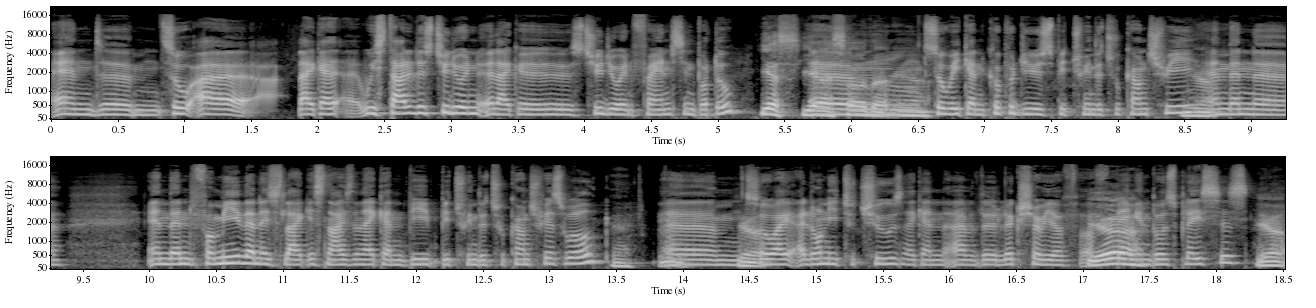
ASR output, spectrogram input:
and um, so uh, like I, we started a studio in uh, like a studio in France in Bordeaux. Yes, yeah, I saw that. Um, Yeah. So we can co-produce between the two countries, Yeah. and then uh, and then for me, then it's like it's nice, and I can be between the two countries as well. Okay. Um, Yeah. So I, I don't need to choose. I can have the luxury of, of Yeah. being in both places. Yeah.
